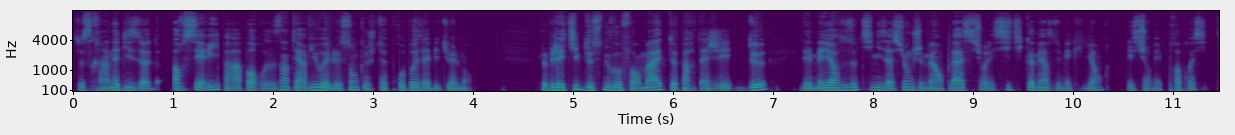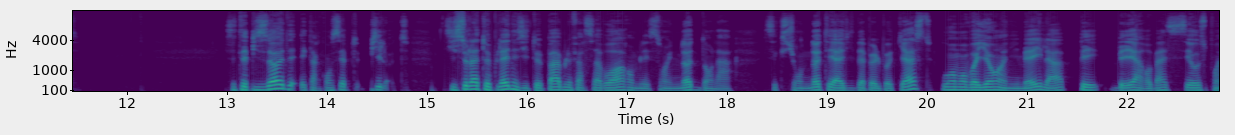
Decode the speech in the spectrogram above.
Ce sera un épisode hors série par rapport aux interviews et leçons que je te propose habituellement. L'objectif de ce nouveau format est de te partager deux des meilleures optimisations que je mets en place sur les sites e-commerce de mes clients et sur mes propres sites. Cet épisode est un concept pilote. Si cela te plaît, n'hésite pas à me le faire savoir en me laissant une note dans la section notes et avis d'Apple Podcast ou en m'envoyant un email à pb.seos.fr.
